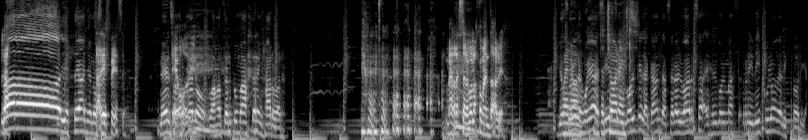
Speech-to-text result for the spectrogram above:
La- ¡Ah! Y este año, no está sé. difícil. Nelson, hermano, vas a hacer tu máster en Harvard. Me reservo los comentarios. Yo Bueno, solo les voy a decir que el gol que le acaban de hacer al Barça es el gol más ridículo de la historia.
